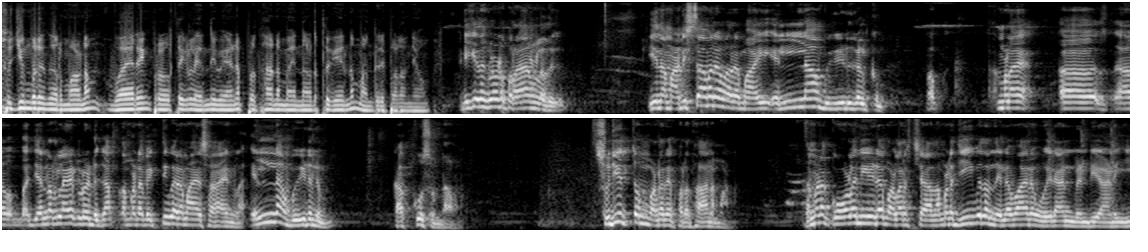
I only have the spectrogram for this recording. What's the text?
ശുചിമുറി നിർമ്മാണം വയറിംഗ് പ്രവൃത്തികൾ എന്നിവയാണ് പ്രധാനമായി നടത്തുകയെന്ന് മന്ത്രി പറഞ്ഞു. എനിക്ക് നിങ്ങളോട് പറയാനുള്ളത് ഈ നമ്മൾ അടിസ്ഥാനപരമായി എല്ലാ വീടുകൾക്കും നമ്മളെ ജനറലായിട്ടുള്ള എടുക്കാം നമ്മുടെ വ്യക്തിപരമായ സഹായങ്ങൾ എല്ലാ വീടിലും കക്കൂസ് ഉണ്ടാവണം. ശുചിത്വം വളരെ പ്രധാനമാണ്. നമ്മുടെ കോളനിയുടെ വളർച്ച നമ്മുടെ ജീവിത നിലവാരം ഉയരാൻ വേണ്ടിയാണ് ഈ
